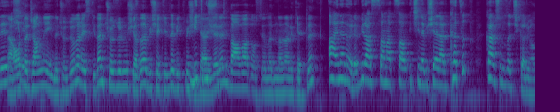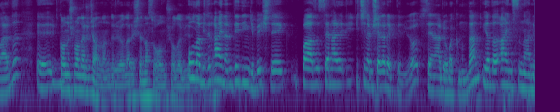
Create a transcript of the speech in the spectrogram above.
le- Ha, şey- orada canlı yayında çözüyorlar. Eskiden çözülmüş ya da bir şekilde bitmiş, Bitmiş hikayelerin hikaye. dava dosyalarından hareketli. aynen öyle biraz sanatsal içine bir şeyler katıp karşımıza çıkarıyorlardı. E, Konuşmaları canlandırıyorlar. İşte nasıl olmuş olabilir. Olabilir. Aynen dediğin gibi işte bazı senaryo içine bir şeyler ekleniyor senaryo bakımından ya da aynısını hani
